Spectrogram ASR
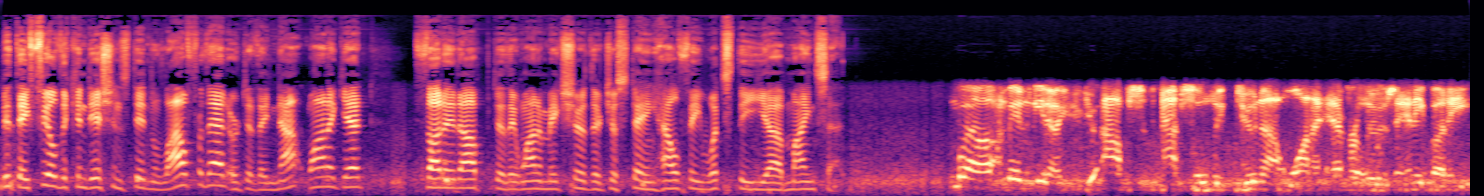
did they feel the conditions didn't allow for that, or do they not want to get thudded up? Do they want to make sure they're just staying healthy? What's the uh, mindset? Well, I mean, you know, you absolutely do not want to ever lose anybody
